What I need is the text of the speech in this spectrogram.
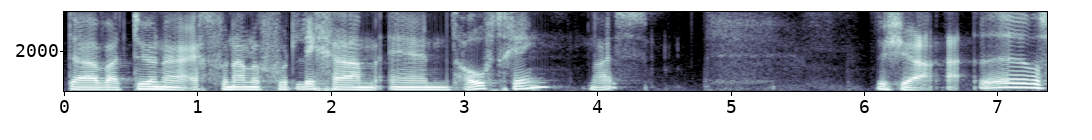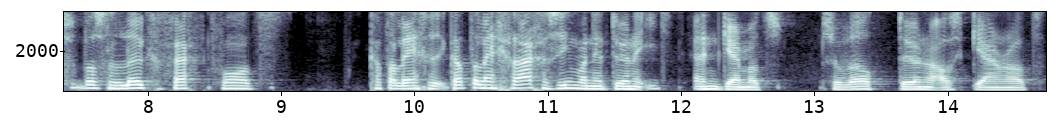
Daar waar Turner echt voornamelijk voor het lichaam en het hoofd ging. Nice. Dus ja, het uh, was, was een leuk gevecht. Ik vond het ik had alleen, ik had alleen graag gezien wanneer Turner en Gamrot, zowel Turner als Gamrot,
